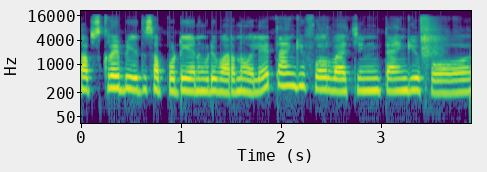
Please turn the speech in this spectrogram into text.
സബ്സ്ക്രൈബ് ചെയ്ത് സപ്പോർട്ട് ചെയ്യാനും കൂടി മറന്നു പോലെ thank for watching thank for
